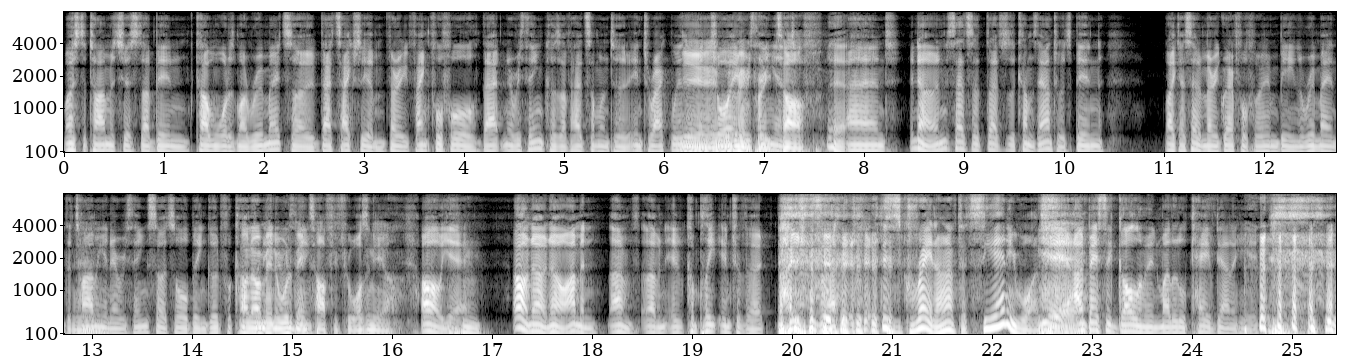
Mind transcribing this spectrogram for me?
most of the time, it's just I've been Carbon Water's my roommate, so that's actually I'm very thankful for that and everything because I've had someone to interact with Yeah, and it enjoy would have been everything. pretty and, tough. and you know, and that's that's what it comes down to. It's been like I said, I'm very grateful for him being the roommate and the timing and everything. So it's all been good for I company. know. I mean, it would have been tough if it wasn't here. Oh yeah. Hmm. Oh no, no, I'm an I'm, I'm a complete introvert. this is great. I don't have to see anyone. yeah, I'm basically Gollum in my little cave down here.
